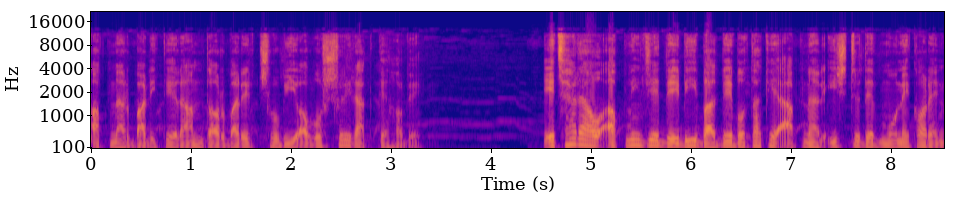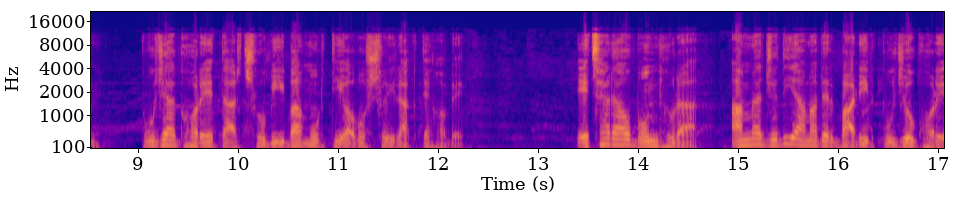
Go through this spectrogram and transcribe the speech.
আপনার বাড়িতে রাম দরবারের ছবি অবশ্যই রাখতে হবে। এছাড়াও আপনি যে দেবী বা দেবতাকে আপনার ইষ্টদেব মনে করেন, পূজা ঘরে তার ছবি বা মূর্তি অবশ্যই রাখতে হবে। এছাড়াও বন্ধুরা, আমরা যদি আমাদের বাড়ির পুজো ঘরে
